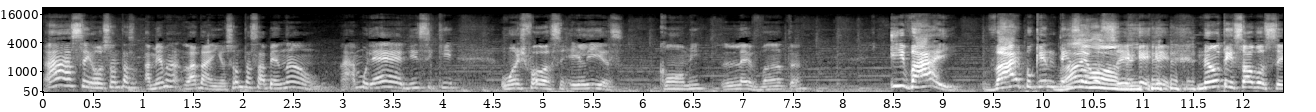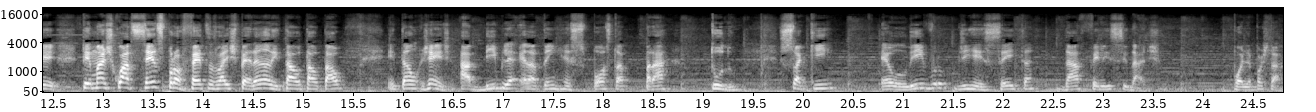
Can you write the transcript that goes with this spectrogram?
Ah, Senhor, senhor não tá, a mesma ladainha, o senhor não tá sabendo, não? A mulher disse que o anjo falou assim: Elias, come, levanta e vai. Vai, porque não tem Vai, só você. Não tem só você. Tem mais 400 profetas lá esperando e tal, tal, tal. Então, gente, a Bíblia ela tem resposta pra tudo. Isso aqui é o livro de receita da felicidade. Pode apostar.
